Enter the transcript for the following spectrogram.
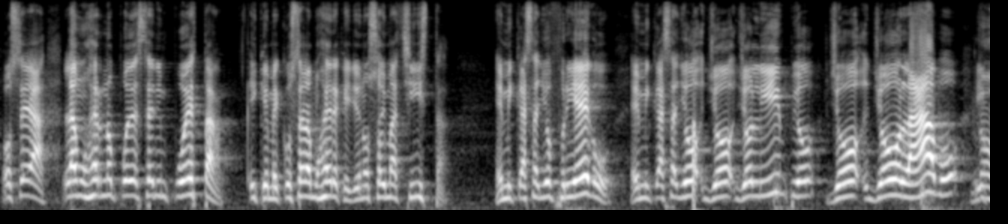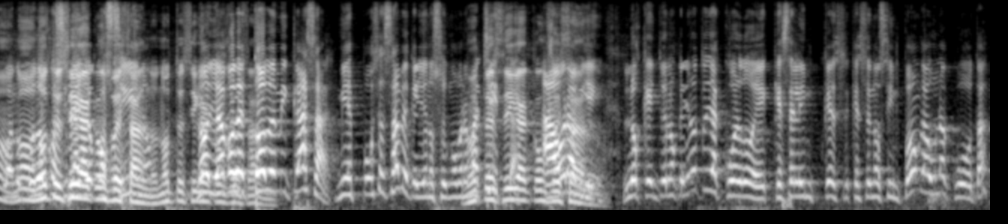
O sea, la mujer no puede ser impuesta y que me excusa las mujeres que yo no soy machista. En mi casa yo friego, en mi casa yo yo yo limpio, yo yo lavo y No, cuando no, puedo no te cocinar, sigas yo cocino. confesando, no te sigas No, yo hago de todo en mi casa. Mi esposa sabe que yo no soy un hombre No te machista. sigas Ahora confesando. bien, lo que, yo, lo que yo no estoy de acuerdo es que se, le, que, que se nos imponga una cuota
